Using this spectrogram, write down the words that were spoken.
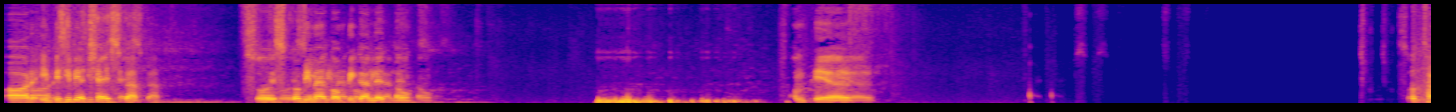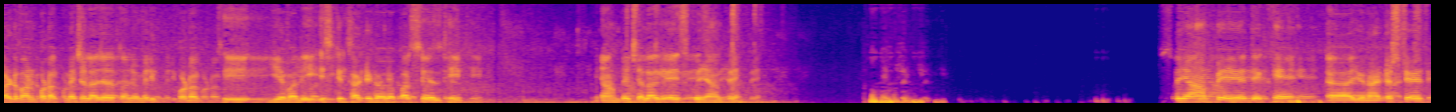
और ईपीसी e भी अच्छा है इसका। सो so, इसको भी मैं कॉपी कर लेता हूँ। Compare so third one product में चला जाता हूँ जो मेरी प्रोडक्ट थी ये वाली इसकी थर्टी डॉलर पर सेल थी। यहाँ पे चला गया इसको यहाँ पे। तो यहाँ पे देखें United State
